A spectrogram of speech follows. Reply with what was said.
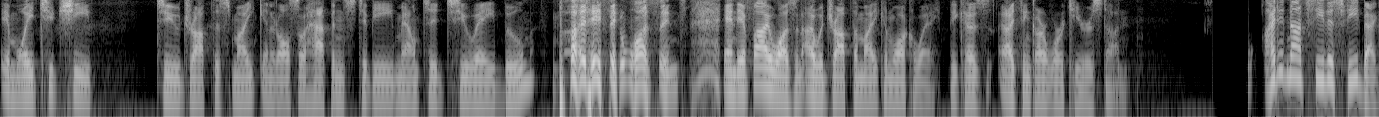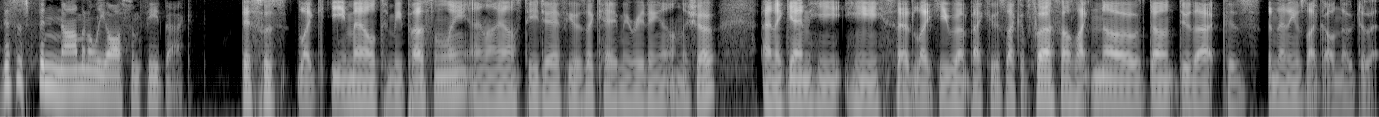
am way too cheap to drop this mic, and it also happens to be mounted to a boom. But if it wasn't, and if I wasn't, I would drop the mic and walk away because I think our work here is done. I did not see this feedback. This is phenomenally awesome feedback. This was like emailed to me personally, and I asked TJ if he was okay with me reading it on the show. And again, he he said like he went back. He was like, at first I was like, no, don't do that, because, and then he was like, oh no, do it.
